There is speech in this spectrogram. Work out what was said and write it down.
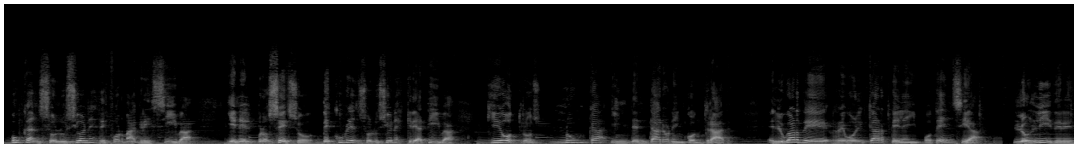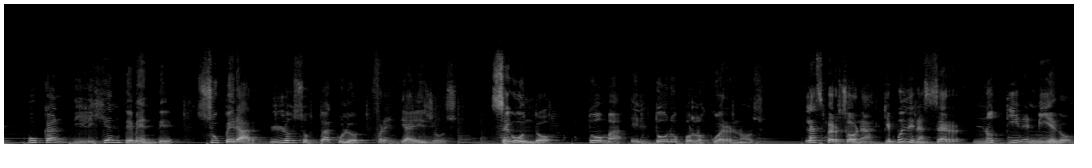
buscan soluciones de forma agresiva y en el proceso descubren soluciones creativas que otros nunca intentaron encontrar. En lugar de revolcarte en la impotencia, los líderes buscan diligentemente superar los obstáculos frente a ellos. Segundo, toma el toro por los cuernos. Las personas que pueden hacer no tienen miedo,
